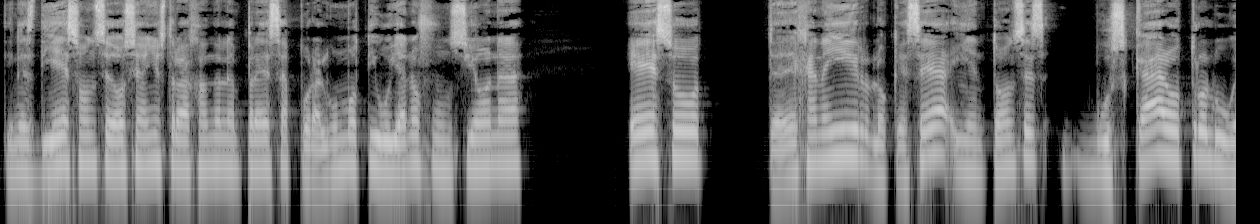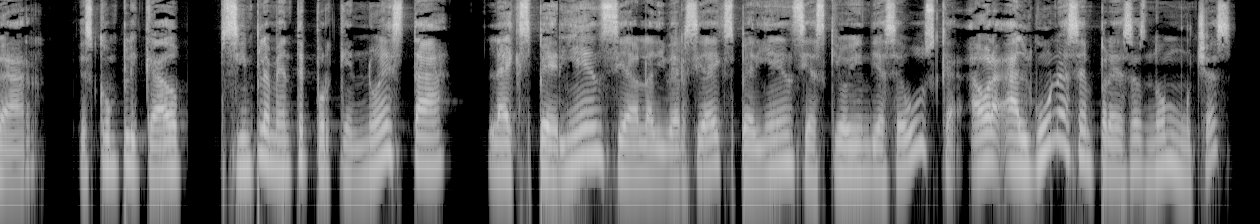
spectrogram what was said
tienes 10, 11, 12 años trabajando en la empresa, por algún motivo ya no funciona eso, te dejan ir, lo que sea, y entonces buscar otro lugar es complicado simplemente porque no está la experiencia o la diversidad de experiencias que hoy en día se busca. Ahora, algunas empresas, no muchas,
